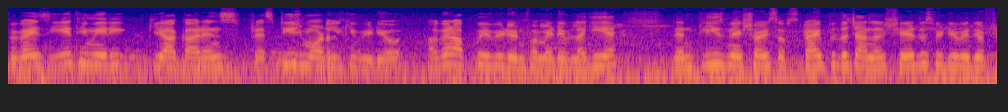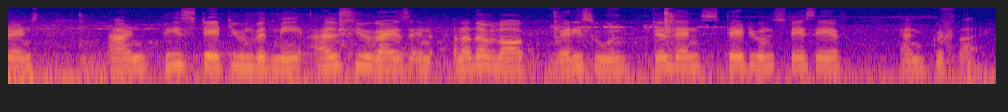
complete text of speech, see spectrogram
तो गाइज़ ये थी मेरी किया कारेंस प्रेस्टीज मॉडल की वीडियो अगर आपको ये वीडियो इन्फॉर्मेटिव लगी है then please make sure you subscribe to the channel share this video with your friends and please stay tuned with me. I'll see you guys in another vlog very soon. Till then stay tuned stay safe and goodbye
